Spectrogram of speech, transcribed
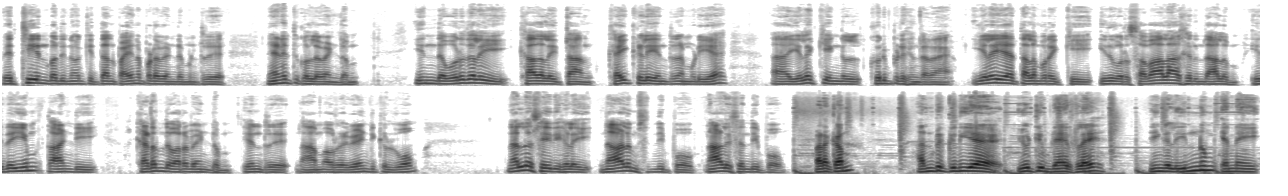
வெற்றி என்பதை நோக்கித்தான் பயணப்பட வேண்டும் என்று நினைத்து கொள்ள வேண்டும். இந்த ஒருதலை காதலைத்தான் கைக்கிளி என்று நம்முடைய இலக்கியங்கள் குறிப்பிடுகின்றன. இளைய தலைமுறைக்கு இது ஒரு சவாலாக இருந்தாலும் இதையும் தாண்டி கடந்து வர வேண்டும் என்று நாம் அவரை வேண்டிக் கொள்வோம். நல்ல செய்திகளை நாளும் சிந்திப்போம் நாளை சந்திப்போம். வணக்கம். அன்புக்குரிய யூடியூப் நேயர்களே நீங்கள் இன்னும் என்னை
